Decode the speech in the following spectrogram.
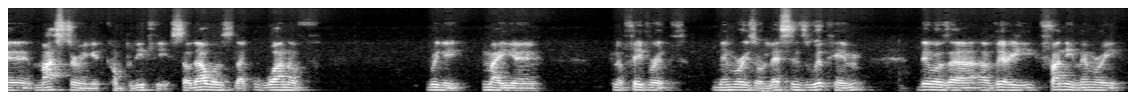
uh, mastering it completely. So that was like one of really my uh, you know favorite memories or lessons with him. There was a, a very funny memory.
